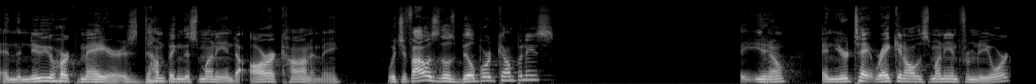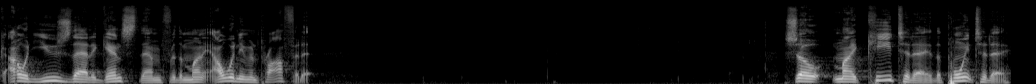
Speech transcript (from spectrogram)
And the New York mayor is dumping this money into our economy, which, if I was those billboard companies, you know, and you're ta- raking all this money in from New York, I would use that against them for the money. I wouldn't even profit it. So, my key today, the point today,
